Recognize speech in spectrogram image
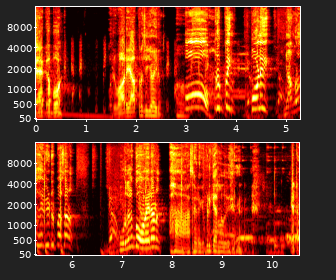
വേഗബോണ്ട് ഒരുപാട് യാത്ര ചെയ്യുമായിരുന്നു. ഓ ട്രിപ്പിംഗ് പൊളി. ഞങ്ങളും ഹെവി ട്രിപ്പേഴ്സ് ആണ്. കൂടുതലും ഗോവയിലാണ്. ആ സൈഡൊക്കെ പിടിക്കാറുള്ളത്. കേട്ടോ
